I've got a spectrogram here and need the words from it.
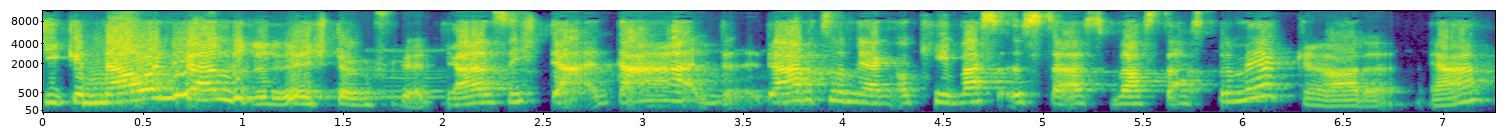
die genau in die andere Richtung führt? Ja, sich da, da, da zu merken, okay, was ist das, was das bemerkt gerade? Ja,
